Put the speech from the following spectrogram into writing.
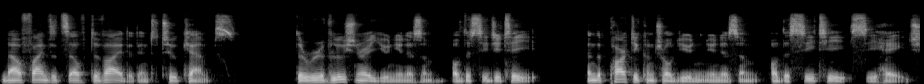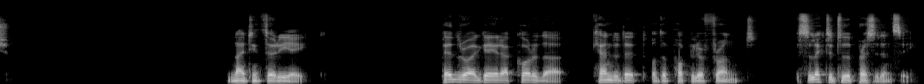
now finds itself divided into two camps the revolutionary unionism of the CGT and the party controlled unionism of the CTCH. 1938. Pedro Aguirre Cerda, candidate of the Popular Front, is elected to the presidency.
